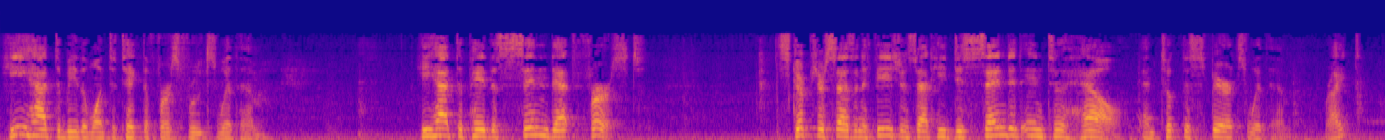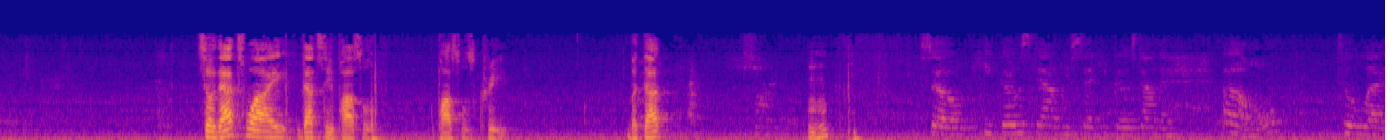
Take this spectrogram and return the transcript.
He had to be the one to take the first fruits with him. He had to pay the sin debt first. Scripture says in Ephesians that he descended into hell and took the spirits with him, right? So that's why that's the apostle apostles creed. But that mhm. So he goes down, you said he goes down to hell to let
